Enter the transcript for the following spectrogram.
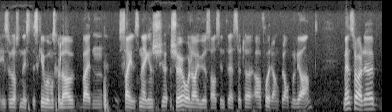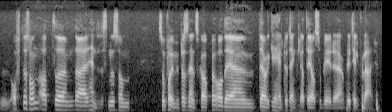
isolasjonistiske, hvor man skal la verden seile sin egen sjø og la USAs interesser ta, ha forrang for alt mulig annet. Men så er det ofte sånn at uh, det er hendelsene som, som former presidentskapet, og det, det, er vel ikke helt utenkelig at det også blir, uh, blir tilfellet her.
